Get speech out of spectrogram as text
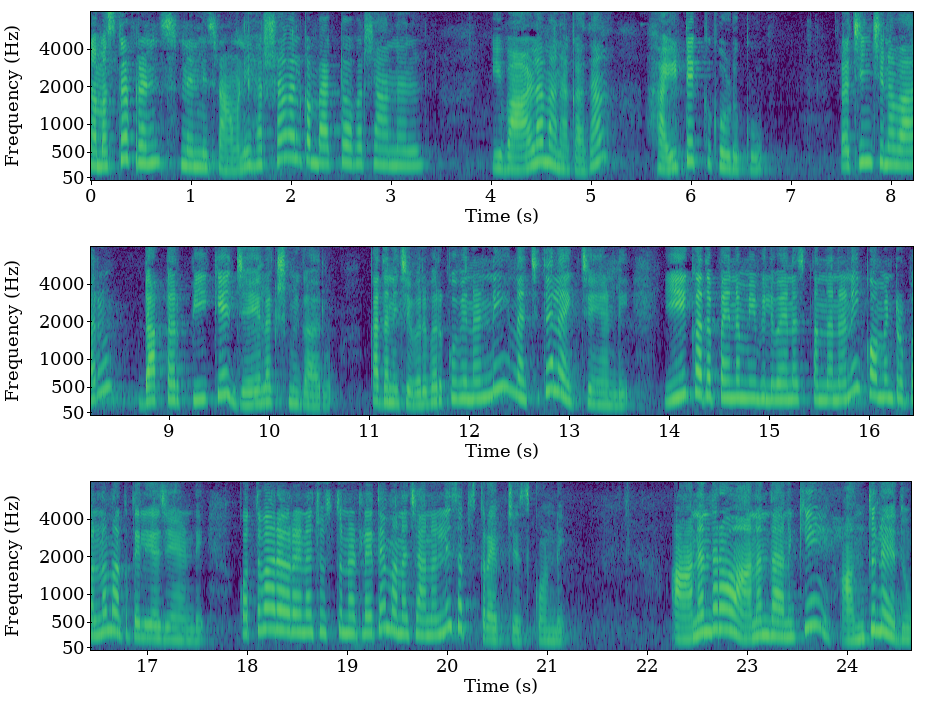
నమస్తే ఫ్రెండ్స్ నేను మీ Sravani Harsha. Welcome back to our channel ఇవాళ మన కథ హైటెక్ కొడుకు. రచించిన వారు డాక్టర్ పీకే జయలక్ష్మి గారు. కథని చివరి వరకు వినండి నచ్చితే లైక్ చేయండి. ఈ కథ పైన మీ విలువైన స్పందనని కామెంట్ రూపంలో మాకు తెలియజేయండి. కొత్తవారు ఎవరైనా చూస్తున్నట్లయితే మన ఛానల్ని సబ్స్క్రైబ్ చేసుకోండి. ఆనందరావు ఆనందానికి అంతులేదు.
